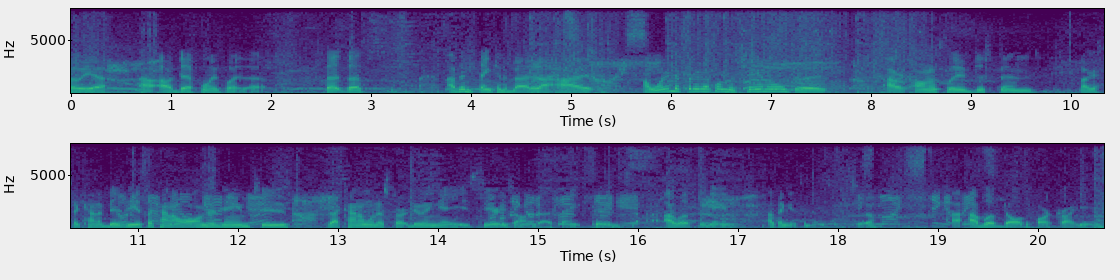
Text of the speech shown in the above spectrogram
Oh yeah, I, I'll definitely play that. That that's. I've been thinking about it. I, I I wanted to put it up on the channel, but I honestly have just been, like I said, kind of busy. It's a kind of longer game too. But I kind of want to start doing a series on it. I think because I love the game. I think it's amazing. So I. I've loved all the Far Cry games.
